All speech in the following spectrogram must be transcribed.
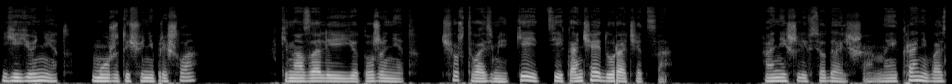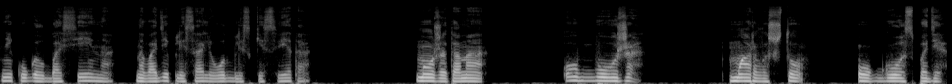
Ее нет. Может, еще не пришла? В кинозале ее тоже нет. Черт возьми, Кейти, кончай дурачиться. Они шли все дальше. На экране возник угол бассейна, на воде плясали отблески света. Может, она... О, боже! Марла, что? О, господи!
